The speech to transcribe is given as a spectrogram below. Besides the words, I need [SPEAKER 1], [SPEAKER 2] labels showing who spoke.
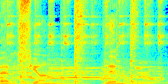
[SPEAKER 1] versión demo.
